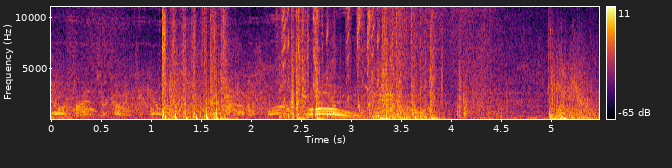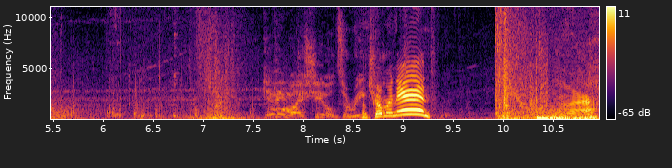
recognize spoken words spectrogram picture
your friends are coming to kill us. There's another squad. Whoa! Giving my shields a I'm coming in! Ah,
